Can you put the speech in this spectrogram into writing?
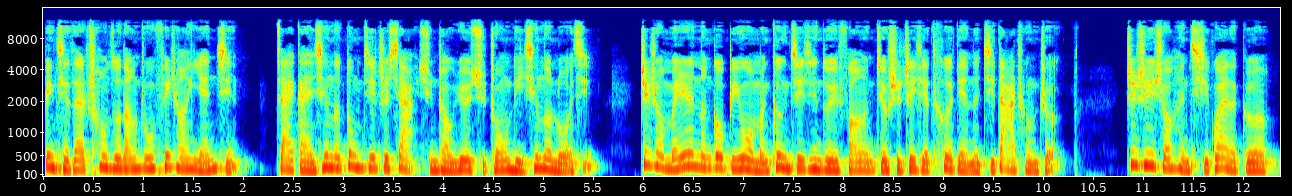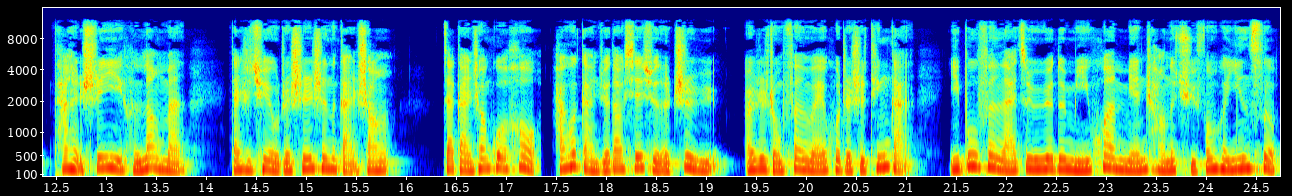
并且在创作当中非常严谨，在感性的动机之下寻找乐曲中理性的逻辑。这首《没人能够比我们更接近对方》就是这些特点的集大成者。这是一首很奇怪的歌，它很诗意、很浪漫，但是却有着深深的感伤。在感伤过后，还会感觉到些许的治愈。而这种氛围或者是听感，一部分来自于乐队迷幻绵长的曲风和音色，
